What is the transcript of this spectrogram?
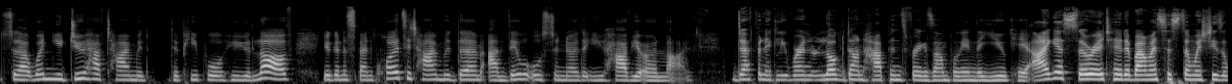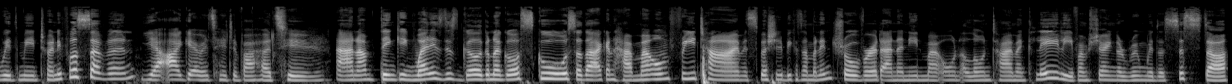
so that when you do have time with the people who you love, you're going to spend quality time with them and they will also know that you have your own life. Definitely, when lockdown happens, for example, in the UK, I get so irritated by my sister when she's with me 24 7. Yeah, I get irritated by her too. And I'm thinking, when is this girl gonna go school so that I can have my own free time, especially because I'm an introvert and I need my own alone time. And clearly, if I'm sharing a room with a sister,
